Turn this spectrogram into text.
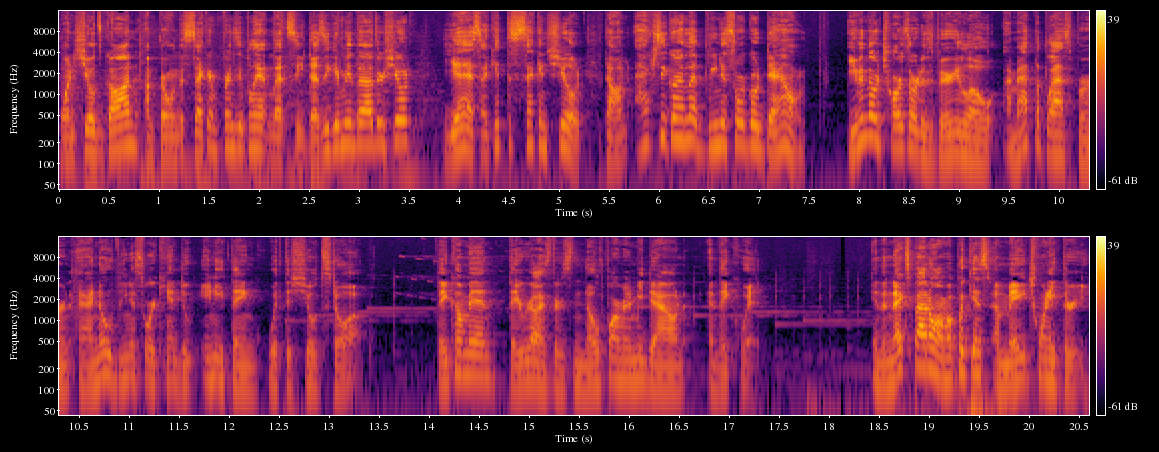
One shield's gone, I'm throwing the second Frenzy Plant, let's see, does he give me the other shield? Yes, I get the second shield. Now I'm actually going to let Venusaur go down. Even though Charizard is very low, I'm at the Blast Burn and I know Venusaur can't do anything with the shield still up. They come in, they realize there's no farming me down, and they quit. In the next battle, I'm up against a May 23.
